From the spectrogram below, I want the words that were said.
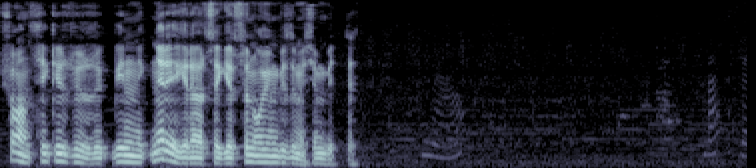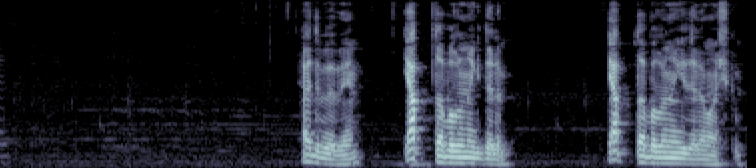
Şu an 800'lük, 1000'lik nereye girerse girsin oyun bizim için bitti. Hadi bebeğim. Yap double'ına gidelim. Yap double'ına gidelim aşkım.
